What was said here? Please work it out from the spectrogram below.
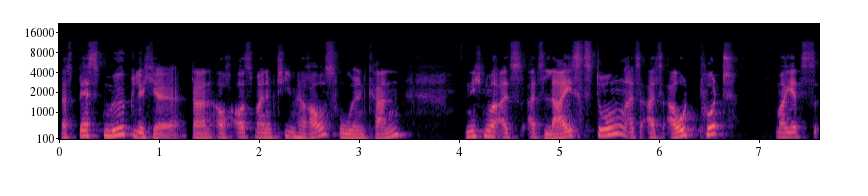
das Bestmögliche dann auch aus meinem Team herausholen kann? Nicht nur als, als Leistung, als, als Output, mal jetzt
